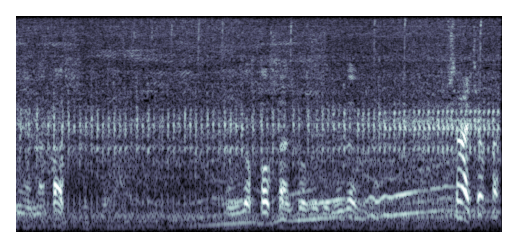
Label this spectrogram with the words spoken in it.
Nie, na patrz. Go posadź, bo będzie niedobrze. Przeleciał pan.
